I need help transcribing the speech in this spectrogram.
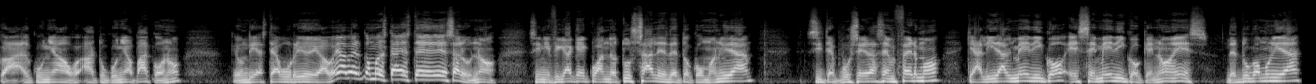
al, cuñado, a tu cuñado Paco, ¿no? que un día esté aburrido y diga, voy a ver cómo está este de salud. No, significa que cuando tú sales de tu comunidad, si te pusieras enfermo, que al ir al médico, ese médico que no es de tu comunidad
